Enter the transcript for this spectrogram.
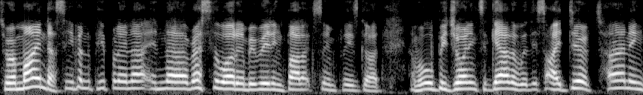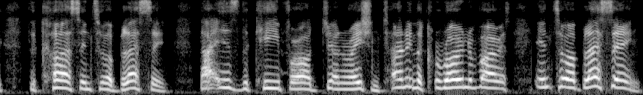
to remind us, even the people in, uh, in the rest of the world are going to be reading Balak soon, please God. And we'll all be joining together with this idea of turning the curse into a blessing. That is the key for our generation, turning the coronavirus into a blessing,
